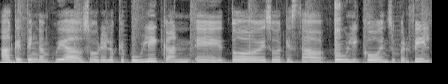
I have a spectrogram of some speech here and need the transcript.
a que tengan cuidado sobre lo que publican, eh, todo eso de que está público en su perfil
